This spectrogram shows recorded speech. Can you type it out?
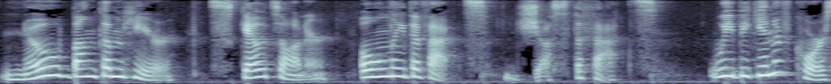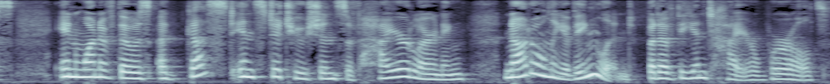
No bunkum here. Scout's honor. Only the facts. Just the facts. We begin, of course, in one of those august institutions of higher learning, not only of England, but of the entire world,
